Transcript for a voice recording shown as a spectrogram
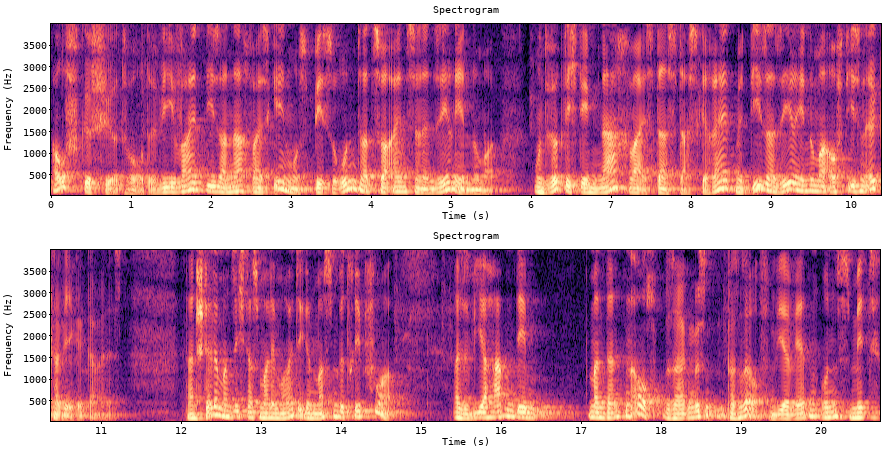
aufgeführt wurde, wie weit dieser Nachweis gehen muss, bis runter zur einzelnen Seriennummer und wirklich dem Nachweis, dass das Gerät mit dieser Seriennummer auf diesen LKW gegangen ist, dann stelle man sich das mal im heutigen Massenbetrieb vor. Also wir haben dem Mandanten auch sagen müssen, passen Sie auf, wir werden uns mit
